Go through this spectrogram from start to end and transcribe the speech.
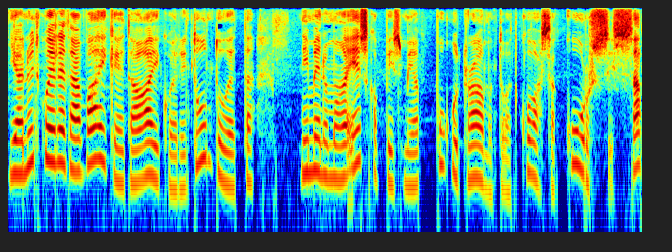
Ja nyt kun eletään vaikeita aikoja, niin tuntuu, että nimenomaan eskapismi ja pukudraamat ovat kovassa kurssissa.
